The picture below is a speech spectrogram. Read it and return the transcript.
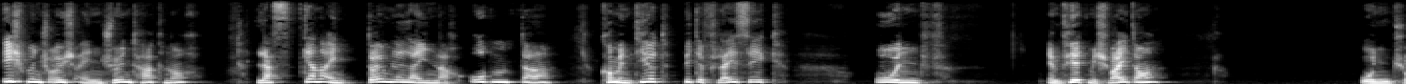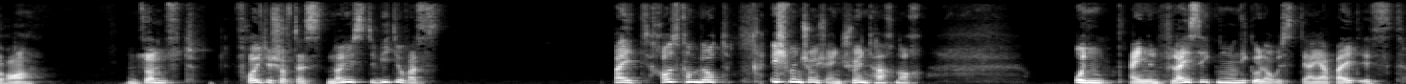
Ich wünsche euch einen schönen Tag noch. Lasst gerne ein Däumlein nach oben da. Kommentiert bitte fleißig und empfehlt mich weiter. Und ja, und sonst freut euch auf das neueste Video, was bald rauskommen wird. Ich wünsche euch einen schönen Tag noch und einen fleißigen Nikolaus, der ja bald ist.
